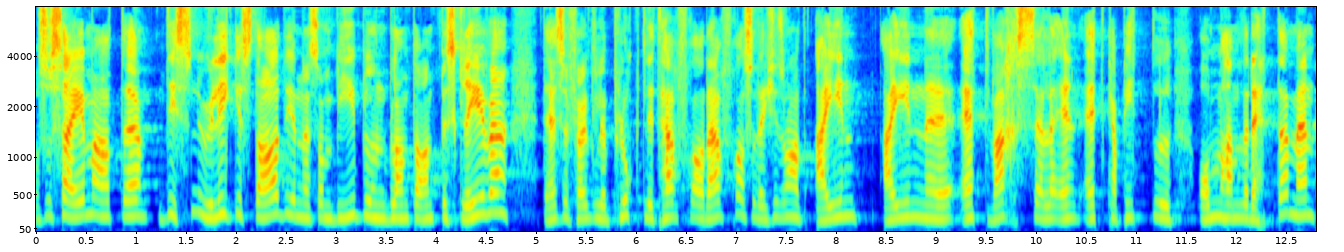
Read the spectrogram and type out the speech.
Og så sier vi at eh, disse ulike stadiene som Bibelen bl.a. beskriver, det er selvfølgelig plukket litt herfra og derfra, så det er ikke sånn at en, en, eh, et vers eller en, et kapittel omhandler dette. Men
